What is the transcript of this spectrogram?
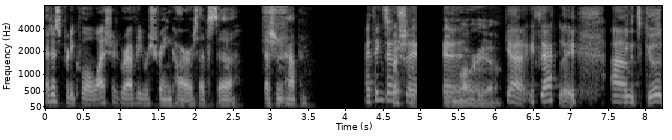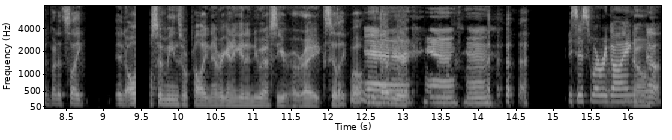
That is pretty cool. Why should gravity restrain cars? That's uh that shouldn't happen. I think that's Especially a, in Mario. yeah, exactly. I mean, Um, it's good, but it's like it also means we're probably never going to get a new F Zero, right? So, like, well, you have your. yeah, yeah. is this where we're going? no. No.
